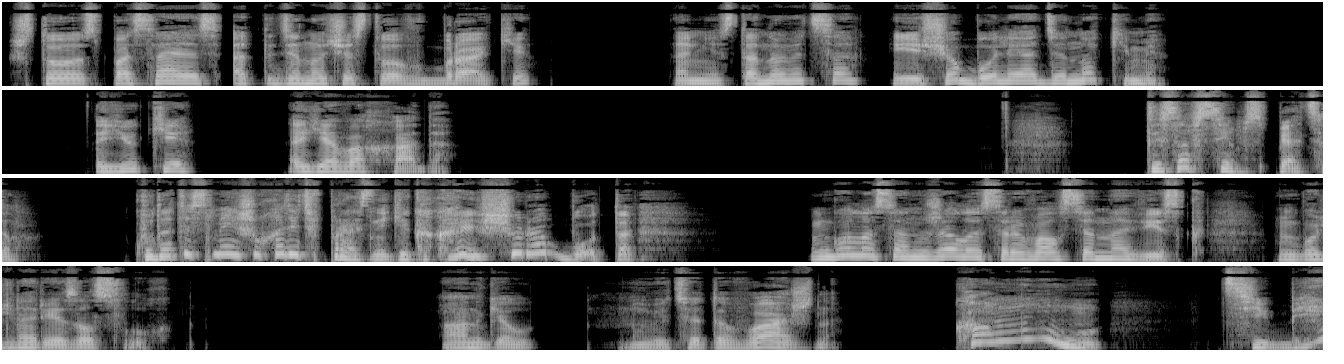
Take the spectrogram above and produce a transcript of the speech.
что, спасаясь от одиночества в браке, они становятся еще более одинокими. Юки Явахада. «Ты совсем спятил? Куда ты смеешь уходить в праздники? Какая еще работа?» Голос Анжелы срывался на виск, больно резал слух. «Ангел, но ведь это важно». «Кому? Тебе?»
